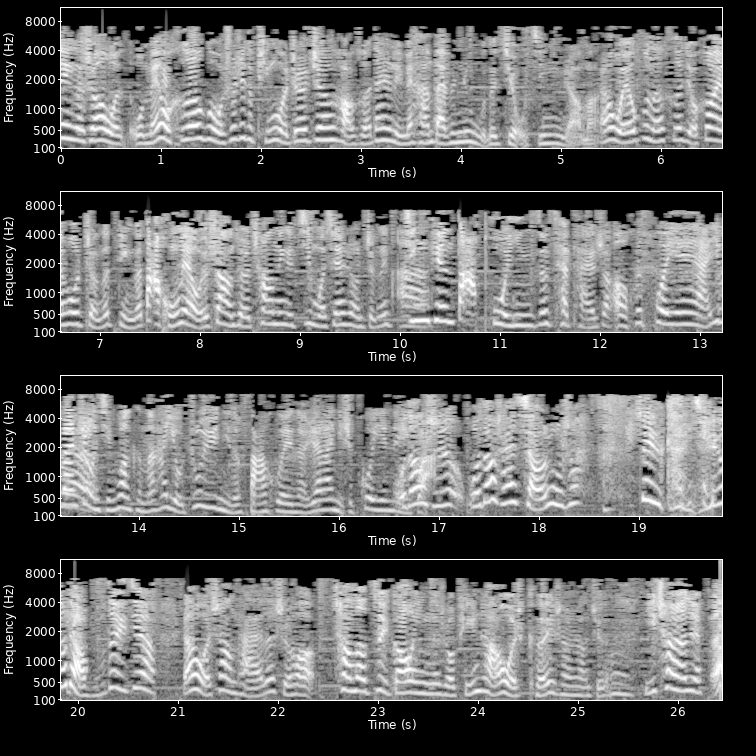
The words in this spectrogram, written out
那个时候我我没有喝过，我说这个苹果汁真好喝，但是里面含百分之五的酒精，你知道吗？然后我又不能喝酒，喝完以后整个顶个大红脸，我就上去了唱那个寂寞先生，整个惊天大破音就在台上。哦，会破音呀！一般这种情况可能还有助于你的发挥呢。原来你是破音那我当时我当时还想着我说，这个感觉有点不对劲。然后我上台的时候唱到最高音的时候，平常我是可以唱上去的，一唱上去，哎，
